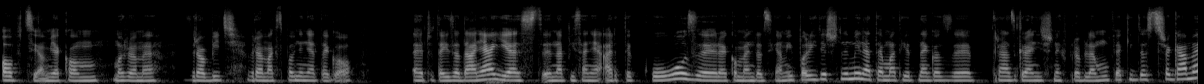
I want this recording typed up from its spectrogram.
opcją, jaką możemy zrobić w ramach spełnienia tego e, tutaj zadania jest napisanie artykułu z rekomendacjami politycznymi na temat jednego z transgranicznych problemów, jaki dostrzegamy.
